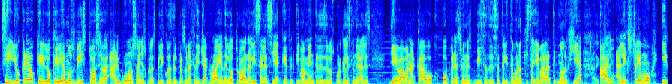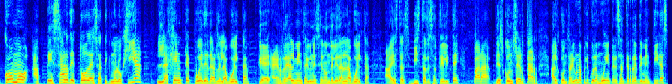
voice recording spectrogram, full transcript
Sí, yo creo que lo que habíamos visto hace algunos años con las películas del personaje de Jack Ryan, el otro analista de la CIA, que efectivamente desde los cuarteles generales llevaban a cabo operaciones vistas de satélite. Bueno, aquí está llevada la tecnología al extremo, al extremo y cómo a pesar de toda esa tecnología, la gente puede darle la vuelta, que eh, realmente hay una escena donde le dan la vuelta a estas vistas de satélite para desconcertar. Al contrario, una película muy interesante, Red de Mentiras,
